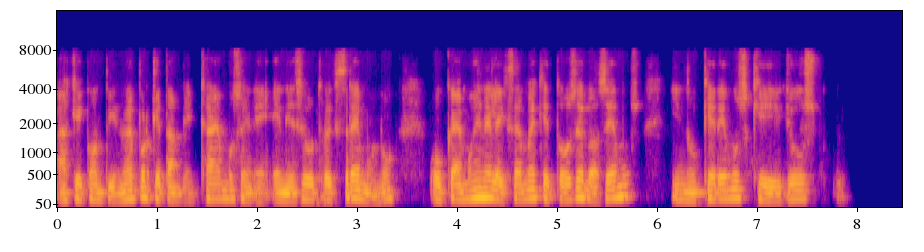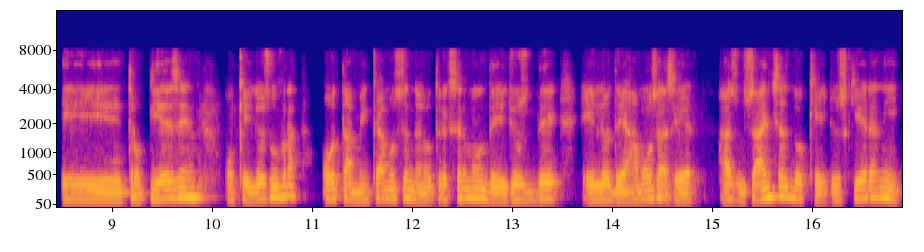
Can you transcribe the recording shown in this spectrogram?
a que continúe porque también caemos en, en, ese otro extremo, ¿no? O caemos en el extremo de que todos se lo hacemos y no queremos que ellos eh, tropiecen o que ellos sufran, o también caemos en el otro extremo donde ellos de, eh, los dejamos hacer a sus anchas lo que ellos quieran y,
